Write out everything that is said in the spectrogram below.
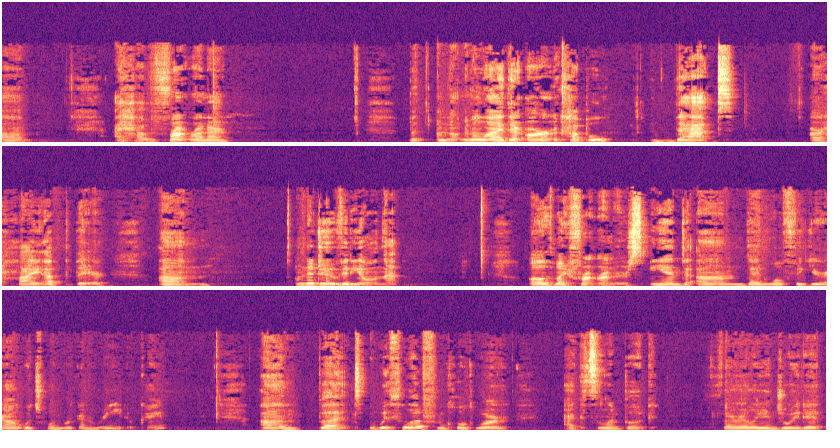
Um, I have a front runner, but I'm not going to lie, there are a couple that are high up there. Um, I'm going to do a video on that. All of my front runners. And um, then we'll figure out which one we're going to read, okay? Um, but With Love from Cold War, excellent book. Thoroughly enjoyed it.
